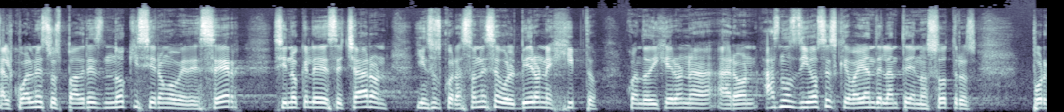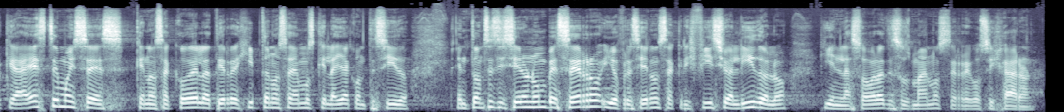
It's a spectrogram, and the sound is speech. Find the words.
al cual nuestros padres no quisieron obedecer, sino que le desecharon y en sus corazones se volvieron a Egipto, cuando dijeron a Aarón, haznos dioses que vayan delante de nosotros, porque a este Moisés que nos sacó de la tierra de Egipto no sabemos qué le haya acontecido. Entonces hicieron un becerro y ofrecieron sacrificio al ídolo y en las obras de sus manos se regocijaron.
